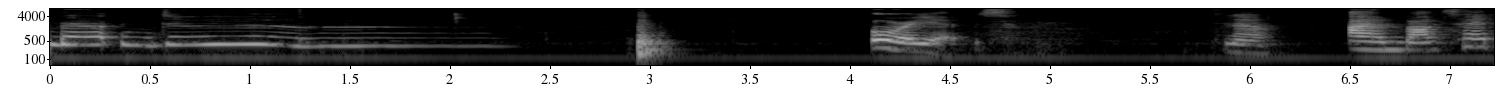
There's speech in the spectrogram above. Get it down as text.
Mountain Dew. Oreos. No. I'm Boxhead,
